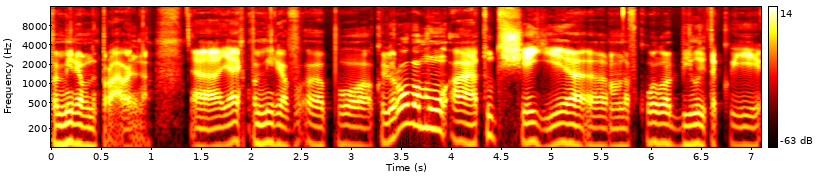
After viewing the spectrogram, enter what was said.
поміряв неправильно. Е, я їх поміряв по кольоровому, а тут ще є навколо білий такий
